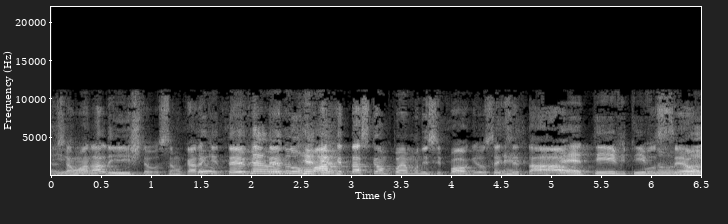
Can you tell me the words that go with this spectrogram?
Você é um analista, você é um cara Eu- que teve, não, teve não no tenho- marketing eu- das campanhas municipais aqui, eu sei que você tá. É, tive, tive no, você no, é um,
